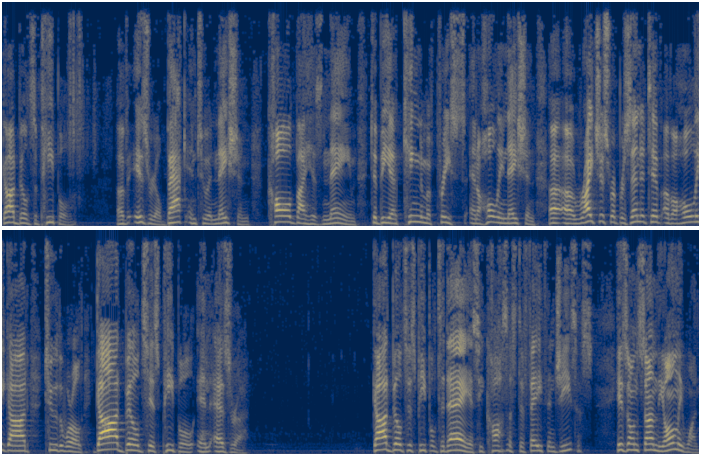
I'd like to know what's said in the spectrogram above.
God builds the people of Israel back into a nation called by his name to be a kingdom of priests and a holy nation, a, a, righteous representative of a holy God to the world. God builds his people in Ezra. God builds his people today as he calls us to faith in Jesus, his own son, the only one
